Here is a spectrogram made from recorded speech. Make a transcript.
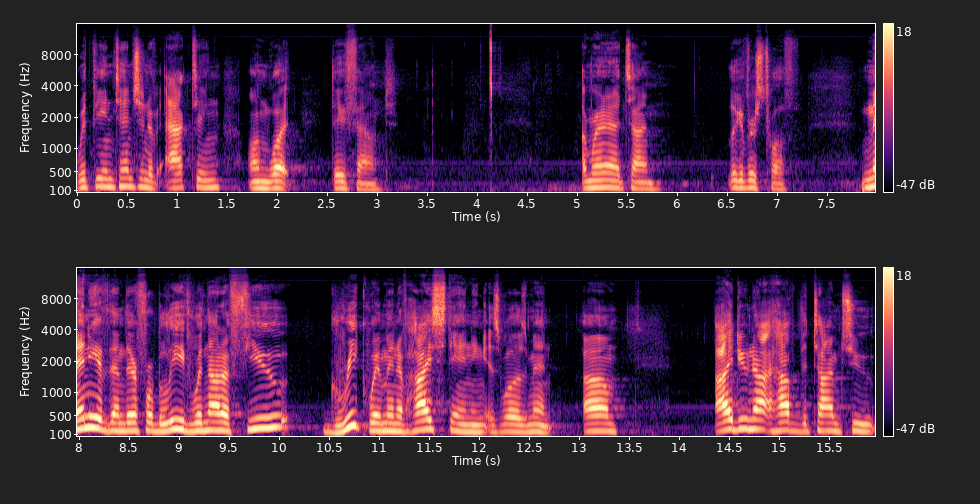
with the intention of acting on what they found. I'm running out of time. Look at verse 12. Many of them, therefore, believed, with not a few Greek women of high standing as well as men. Um, I do not have the time to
